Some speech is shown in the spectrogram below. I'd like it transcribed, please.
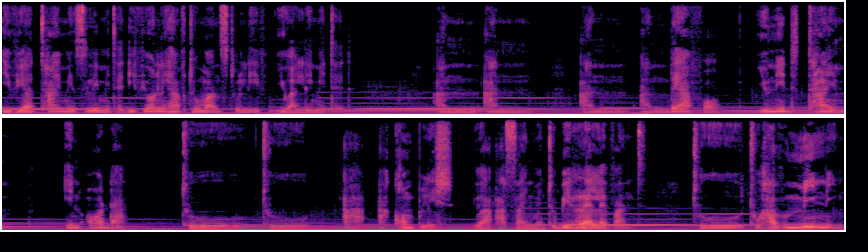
If your time is limited, if you only have two months to live, you are limited. And, and, and, and therefore, you need time in order to, to uh, accomplish your assignment, to be relevant, to, to have meaning,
